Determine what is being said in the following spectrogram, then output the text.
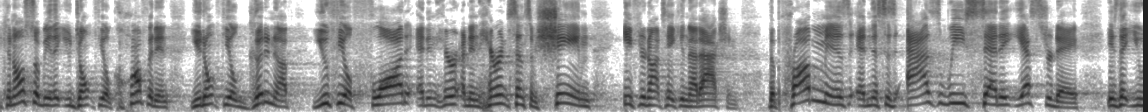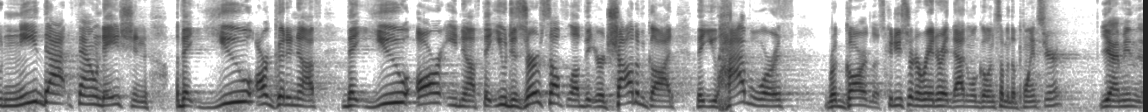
it can also be that you don't feel confident, you don't feel good enough, you feel flawed and inher- an inherent sense of shame if you're not taking that action. The problem is, and this is as we said it yesterday, is that you need that foundation that you are good enough, that you are enough, that you deserve self love, that you're a child of God, that you have worth regardless. Could you sort of reiterate that and we'll go in some of the points here? Yeah, I mean,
